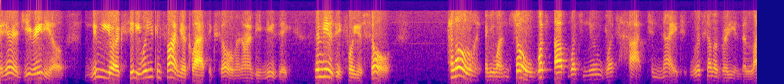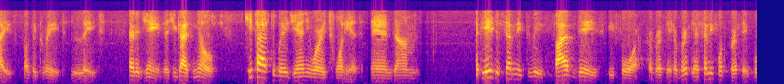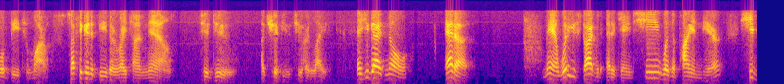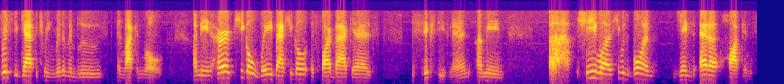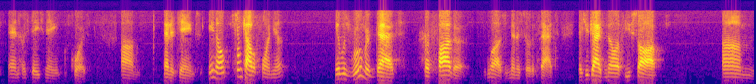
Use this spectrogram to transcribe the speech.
Lassiter, here at G Radio, New York City, where you can find your classic soul and R&B music, the music for your soul. Hello, everyone. So, what's up? What's new? What's hot? Tonight, we're celebrating the life of the great, late Etta James. As you guys know, she passed away January 20th, and um, at the age of 73, five days before her birthday, her birthday, her 74th birthday will be tomorrow. So I figured it'd be the right time now to do a tribute to her life. As you guys know, Etta, man, where do you start with Etta James? She was a pioneer. She bridged the gap between rhythm and blues and rock and roll. I mean, her she go way back. She go as far back as the '60s, man. I mean, uh, she was she was born James Etta Hawkins, and her stage name, of course, um, Etta James. You know, from California. It was rumored that her father was Minnesota Fats. As you guys know, if you saw um,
